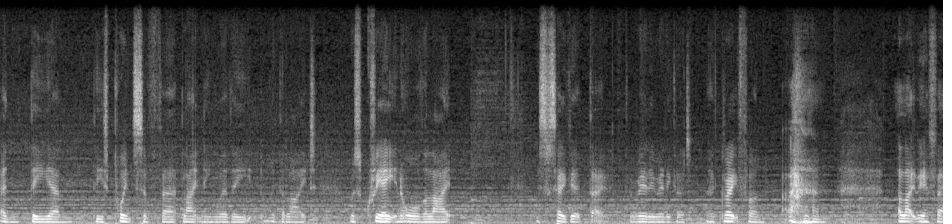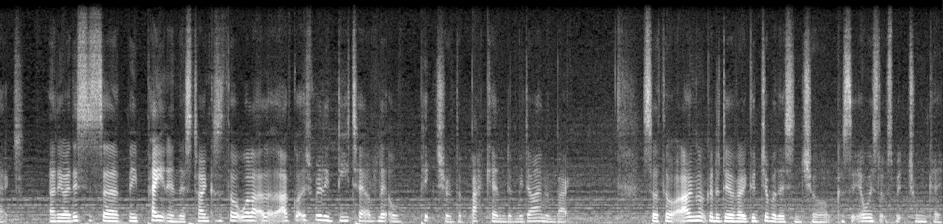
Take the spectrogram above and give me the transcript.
and the um, these points of uh, lightning where the with the light was creating all the light. It's so good though. Really really good. They're great fun. I like the effect. Anyway, this is uh, me painting this time because I thought, well, I, have got this really detailed little picture of the back end of my Diamondback. So I thought, I'm not going to do a very good job of this in chalk because it always looks a bit chunky.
